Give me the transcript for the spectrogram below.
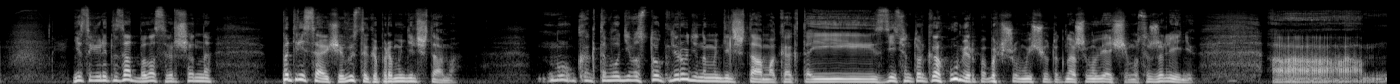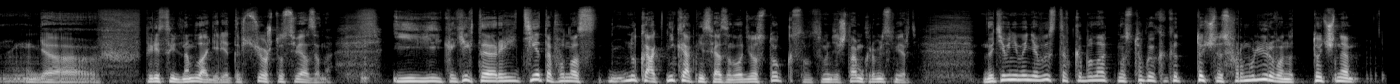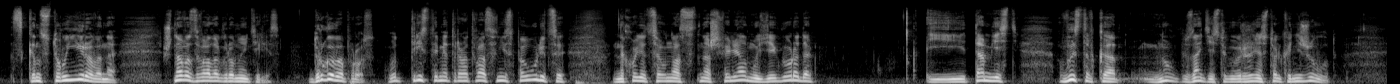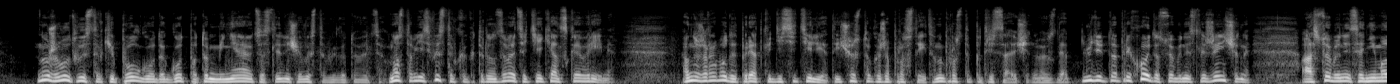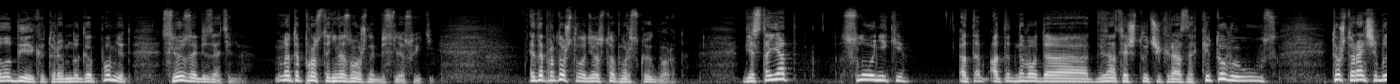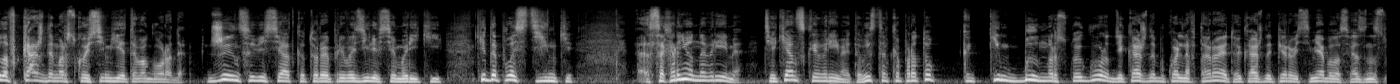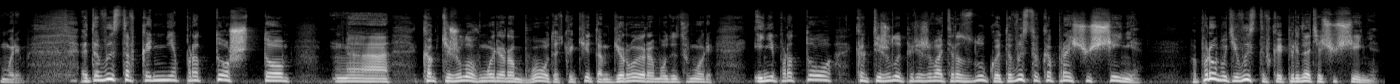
Несколько лет назад была совершенно потрясающая выставка про Мандельштама ну, как-то Владивосток не родина Мандельштама как-то, и здесь он только умер, по большому счету, к нашему вящему сожалению. А, а, в пересыльном лагере. Это все, что связано. И каких-то раритетов у нас, ну как, никак не связан Владивосток с Мандельштамом, кроме смерти. Но, тем не менее, выставка была настолько как точно сформулирована, точно сконструирована, что она вызывала огромный интерес. Другой вопрос. Вот 300 метров от вас вниз по улице находится у нас наш филиал, музей города. И там есть выставка, ну, знаете, такое выражение, столько не живут. Ну, живут выставки полгода, год, потом меняются, следующая выставка готовится. У нас там есть выставка, которая называется «Тиокеанское время». Она уже работает порядка 10 лет, еще столько же простоит. Она просто потрясающая, на мой взгляд. Люди туда приходят, особенно если женщины, а особенно если они молодые, которые много помнят, слезы обязательно. Ну, это просто невозможно без слез уйти. Это про то, что Владивосток – морской город, где стоят слоники от, от 1 до 12 штучек разных, китовый ус, то, что раньше было в каждой морской семье этого города. Джинсы висят, которые привозили все моряки, какие-то пластинки. Сохраненное время, Тихоокеанское время – это выставка про то, каким был морской город, где каждая буквально вторая, то и каждая первая семья была связана с морем. Это выставка не про то, что как тяжело в море работать, какие там герои работают в море. И не про то, как тяжело переживать разлуку. Это выставка про ощущения. Попробуйте выставкой передать ощущения.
